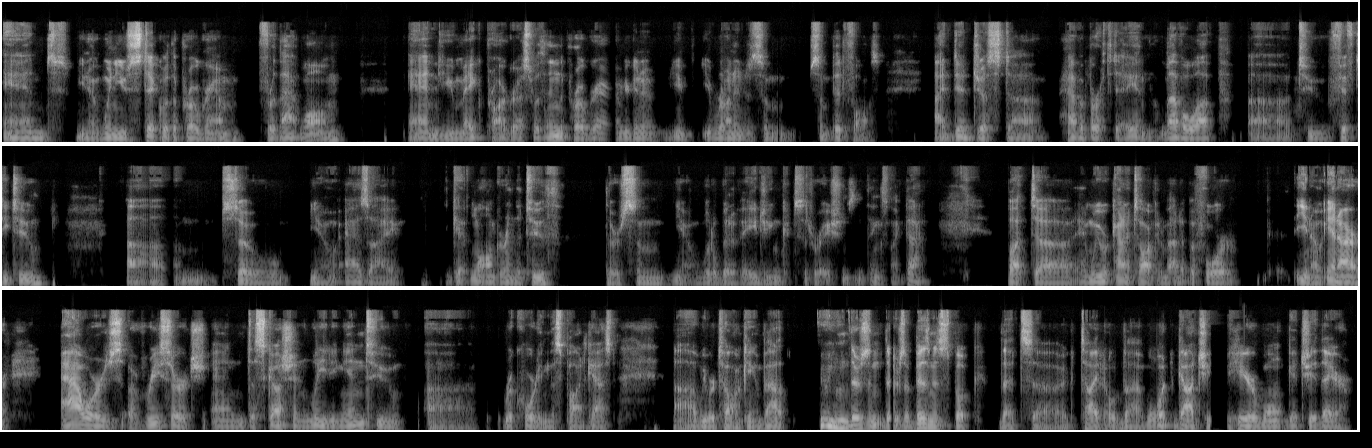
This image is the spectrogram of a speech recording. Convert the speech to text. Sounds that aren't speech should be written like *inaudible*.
and you know when you stick with a program for that long and you make progress within the program you're going to you you run into some some pitfalls i did just uh, have a birthday and level up uh, to 52 um, so you know as i get longer in the tooth there's some you know a little bit of aging considerations and things like that but uh, and we were kind of talking about it before you know in our hours of research and discussion leading into uh, recording this podcast. Uh, we were talking about *clears throat* there's an, there's a business book that's uh, titled uh, "What Got You Here Won't Get You There,"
